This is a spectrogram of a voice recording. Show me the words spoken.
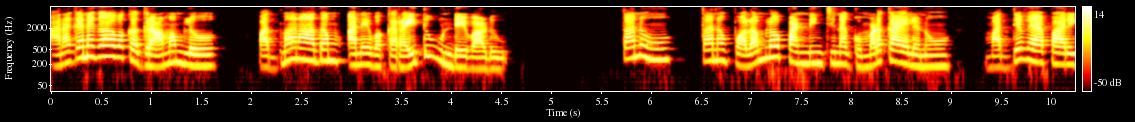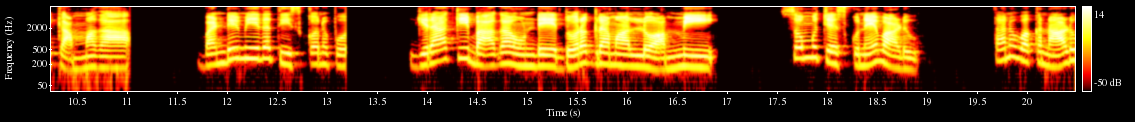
అనగనగా ఒక గ్రామంలో పద్మనాథం అనే ఒక రైతు ఉండేవాడు. తను తన పొలంలో పండించిన గుమ్మడికాయలను మద్య వ్యాపారికి అమ్మగా బండి మీద తీసుకొని పో గిరాకీ బాగా ఉండే దూరగ్రామాల్లో అమ్మి సొమ్ము చేసుకునేవాడు. తను ఒకనాడు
